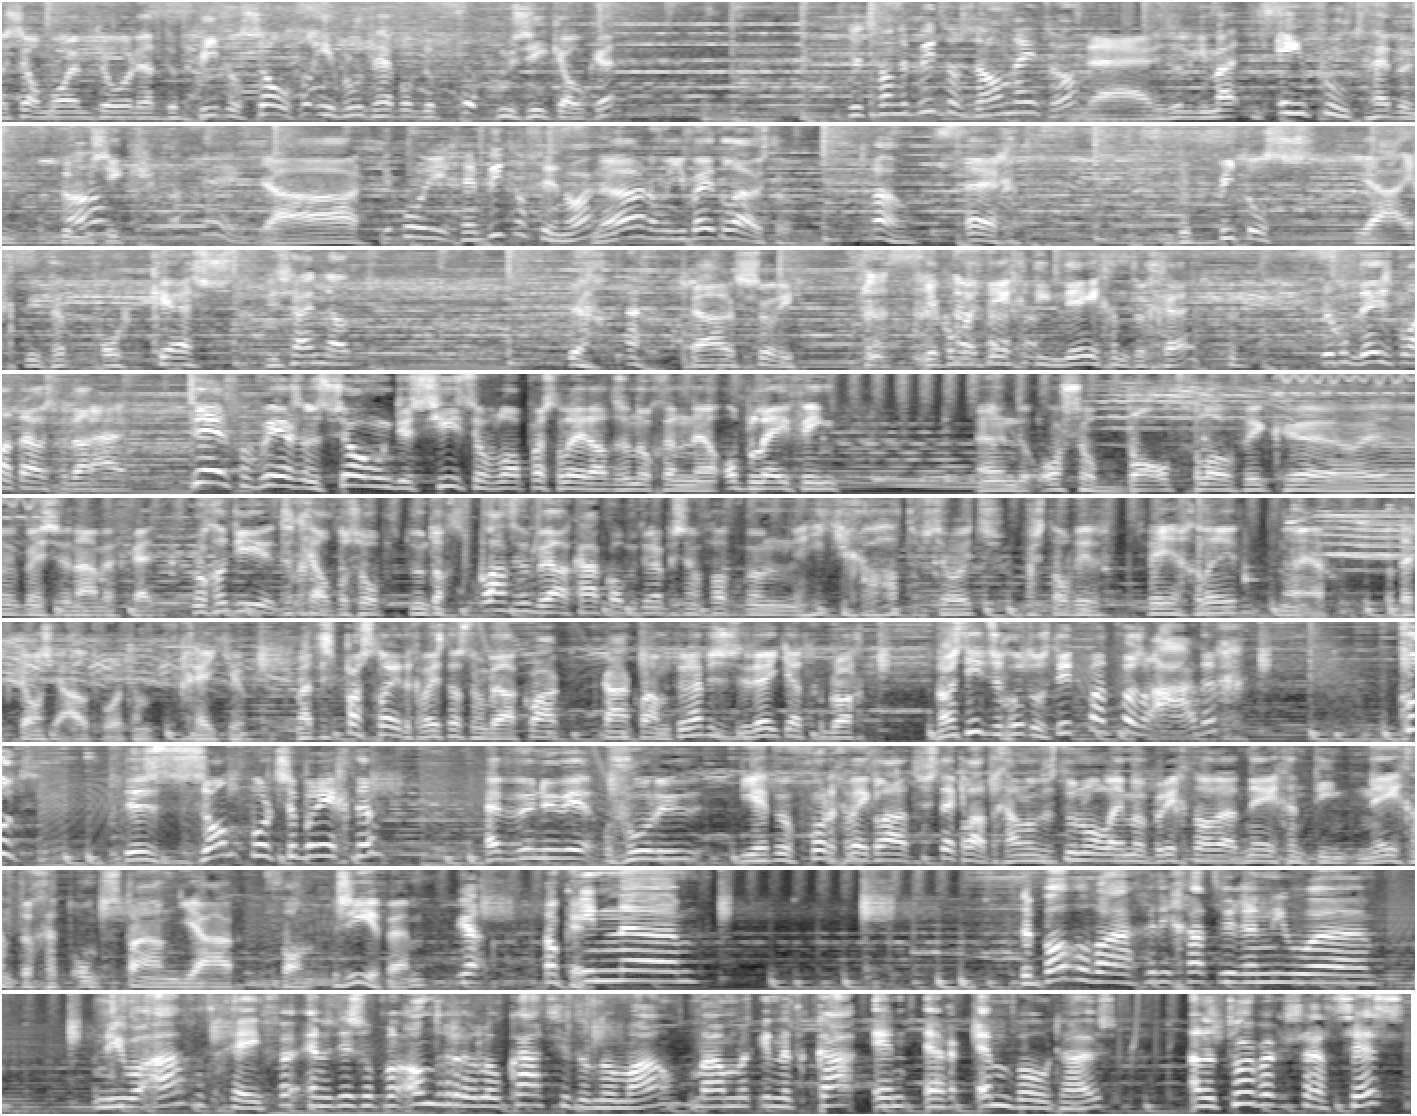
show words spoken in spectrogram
Oh, zo mooi om te horen dat de Beatles zoveel invloed hebben op de popmuziek ook, hè? Dit van de Beatles dan? Nee, toch? Nee, natuurlijk niet, maar invloed hebben op de Oh, muziek. Oké. Ja, Ik hoor hier geen Beatles in, hoor. nou, dan moet je beter luisteren. Oh. Echt. De Beatles, ja, echt, dit het orkest. Wie zijn dat? Ja, ja sorry. Je komt uit 1990, hè? Daar komt deze plaat thuis vandaan. Tears for Fears en Sowing the Seeds of Love. Pas geleden hadden ze nog een eh, opleving. En de Orso Balt, geloof ik. eh, ik ben zijn naam even kwijt. Maar goed, die, het geld was op. Toen dacht ik, laten we bij elkaar komen. Toen hebben ze ik een hitje gehad of zoiets. Was het alweer twee jaar geleden? Nou ja, goed. Dat heb je als je oud wordt, dan vergeet je. Maar het is pas geleden geweest dat ze nog bij elkaar kwamen. Toen hebben ze een cd'tje uitgebracht. Het was niet zo goed als dit, maar het was aardig. Goed, de Zandvoortse berichten hebben we nu weer voor u. Die hebben we vorige week laten verstek laten gaan. Want we toen alleen maar berichten hadden uit 1990. Het ontstaanjaar van ZFM. Ja. Oké. In ehm, de Babbelwagen die gaat weer een nieuwe, nieuwe avond geven. En het is op een andere locatie dan normaal. Namelijk in het KNRM-boothuis aan de Torbergenstraat 6.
